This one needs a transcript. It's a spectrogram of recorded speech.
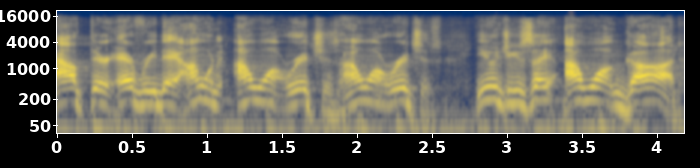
out there every day. I want, I want riches. I want riches. You know what you can say? I want God.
